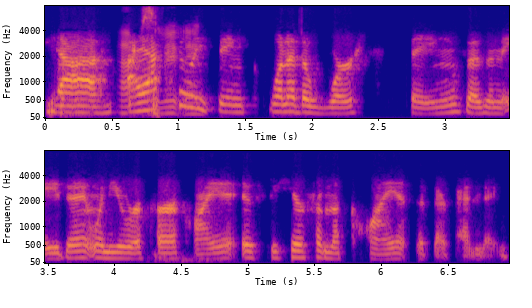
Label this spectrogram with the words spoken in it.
Yeah, Absolutely. I actually think one of the worst things as an agent when you refer a client is to hear from the client that they're pending.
